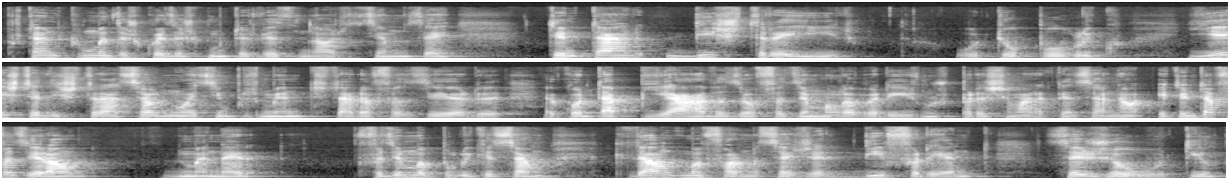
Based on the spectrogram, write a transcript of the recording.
Portanto, uma das coisas que muitas vezes nós dizemos é tentar distrair o teu público e esta distração não é simplesmente estar a fazer, a contar piadas ou fazer malabarismos para chamar a atenção. Não, é tentar fazer algo de maneira, fazer uma publicação que de alguma forma seja diferente, seja útil,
